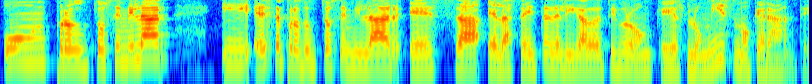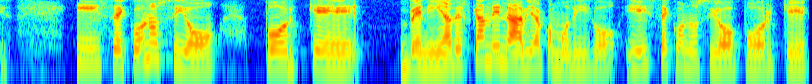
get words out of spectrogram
un producto similar y ese producto similar es ah, el aceite del hígado de tiburón, que es lo mismo que era antes. Y se conoció porque venía de Escandinavia, como digo, y se conoció porque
